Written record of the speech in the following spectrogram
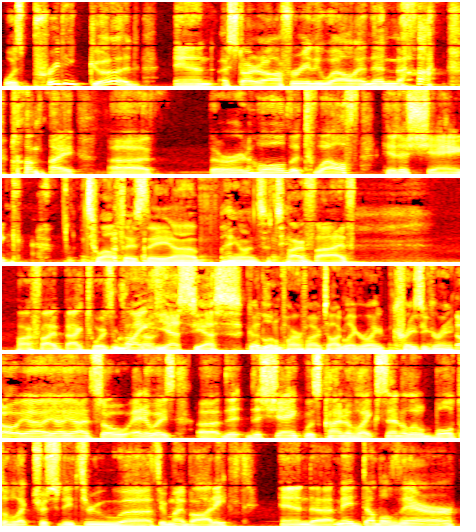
was pretty good, and I started off really well, and then on my uh, third hole, the twelfth, hit a shank, 12th is the, uh, hang on. So 10. par five, par five back towards the clubhouse. Right. Yes, yes. Good little par five. Dog leg right. Crazy green. Oh yeah, yeah, yeah. So, anyways, uh, the the shank was kind of like sent a little bolt of electricity through uh, through my body, and uh, made double there.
